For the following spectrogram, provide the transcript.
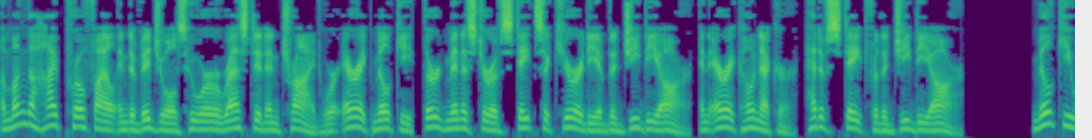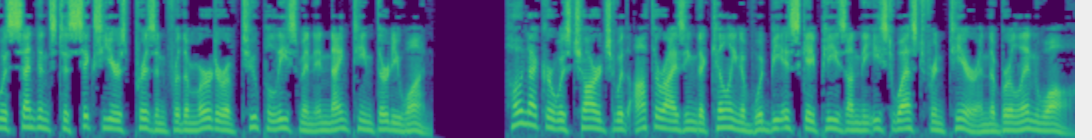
Among the high-profile individuals who were arrested and tried were Erich Mielke, third Minister of State Security of the GDR, and Erich Honecker, head of state for the GDR. Mielke was sentenced to six years prison for the murder of two policemen in 1931. Honecker was charged with authorizing the killing of would-be escapees on the east-west frontier and the Berlin Wall.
